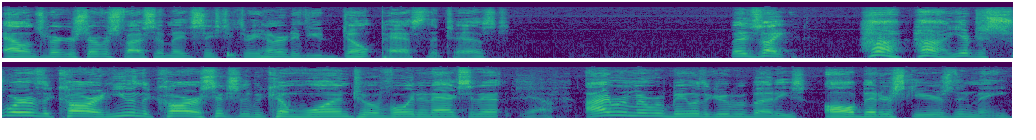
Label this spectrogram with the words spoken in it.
Allen's Burger Service five seven eight sixty three hundred. If you don't pass the test, but it's like ha ha you have to swerve the car and you and the car essentially become one to avoid an accident Yeah. i remember being with a group of buddies all better skiers than me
